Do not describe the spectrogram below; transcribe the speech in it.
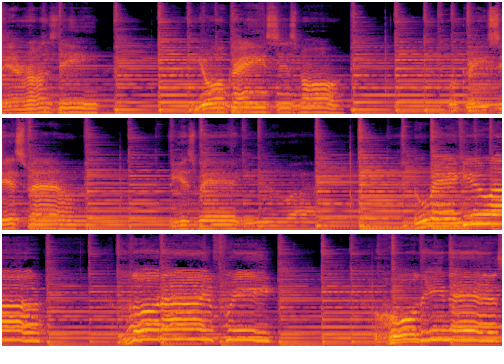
it runs deep. Your grace is more, where grace is found, is where you are. Where you are, Lord, I am free. Holiness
